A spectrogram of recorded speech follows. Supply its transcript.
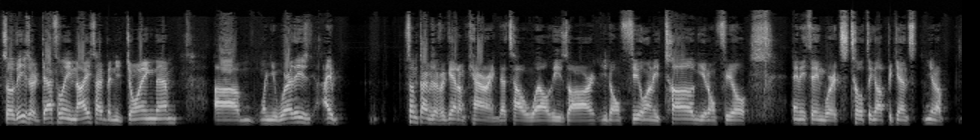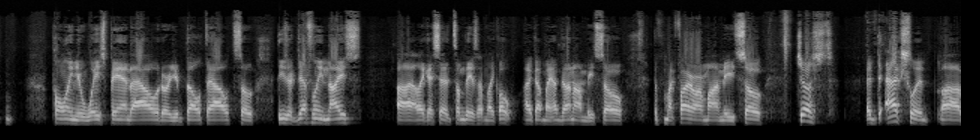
So these are definitely nice. I've been enjoying them. Um, when you wear these, I sometimes I forget I'm carrying. That's how well these are. You don't feel any tug. You don't feel anything where it's tilting up against, you know, pulling your waistband out or your belt out. So these are definitely nice. Uh, like I said, some days I'm like, oh, I got my gun on me, so my firearm on me. So just an excellent uh,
